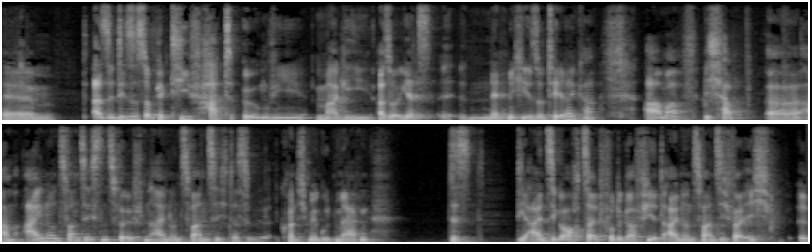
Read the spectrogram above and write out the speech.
Ähm, also dieses Objektiv hat irgendwie Magie. Also jetzt äh, nennt mich Esoteriker, aber ich habe äh, am 21.12.21, das konnte ich mir gut merken, das, die einzige Hochzeit fotografiert 21, weil ich äh,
